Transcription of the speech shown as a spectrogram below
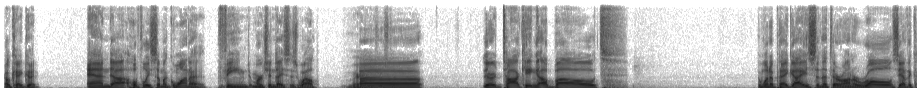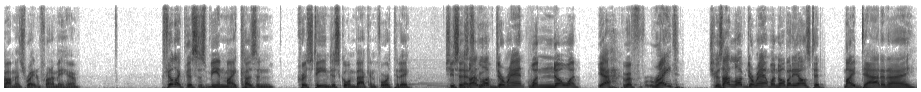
Okay, good. And uh, hopefully some iguana themed merchandise as well. Very interesting. Uh, they're talking about the Winnipeg Ice and that they're on a roll. So you have the comments right in front of me here. I feel like this is me and my cousin Christine just going back and forth today. She says, That's I cool. love Durant when no one, yeah, ref- right? She goes, I love Durant when nobody else did. My dad and I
